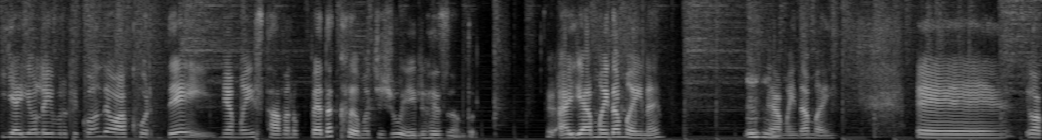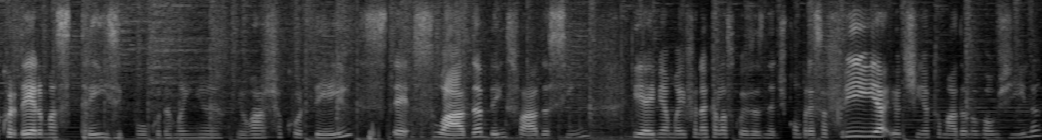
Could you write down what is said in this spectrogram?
e aí eu lembro que quando eu acordei, minha mãe estava no pé da cama, de joelho, rezando. Aí é a mãe da mãe, né? Uhum. É a mãe da mãe. É, eu acordei, era umas três e pouco da manhã, eu acho. Acordei, é, suada, bem suada assim. E aí minha mãe foi naquelas coisas, né, de compressa fria, eu tinha tomado a Novalgina.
